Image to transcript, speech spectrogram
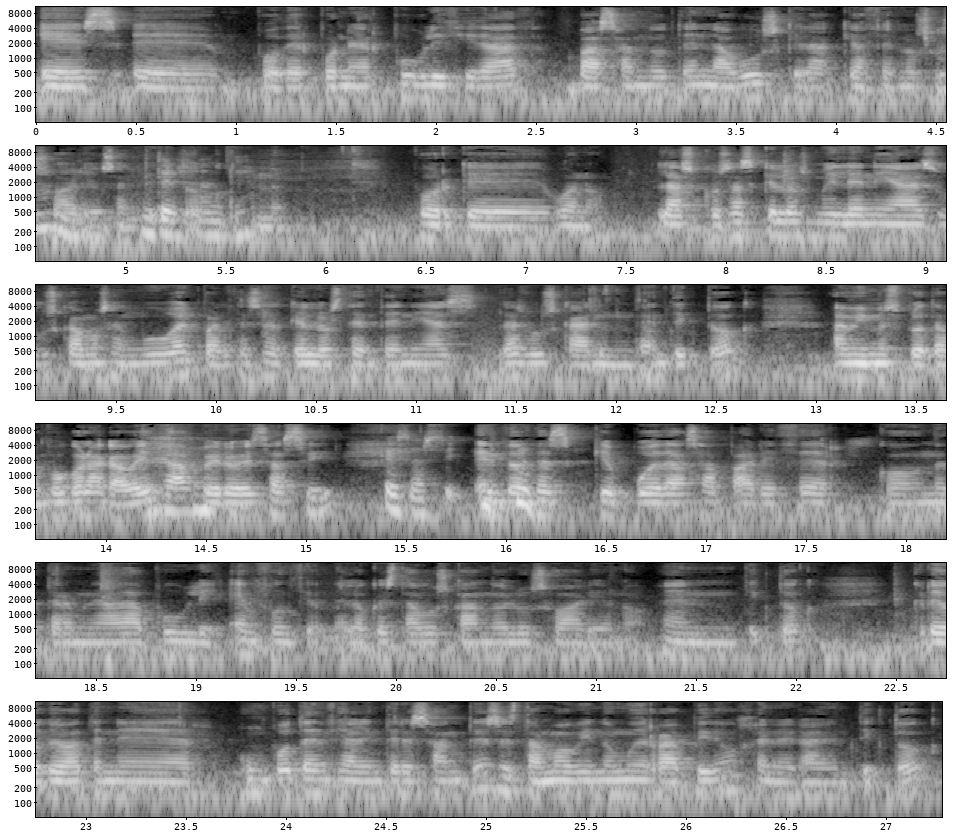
es eh, poder poner publicidad basándote en la búsqueda que hacen los ah, usuarios en TikTok porque, bueno, las cosas que los millennials buscamos en Google parece ser que los centennials las buscan en TikTok. A mí me explota un poco la cabeza, pero es así. Es así. Entonces, que puedas aparecer con determinada publi en función de lo que está buscando el usuario ¿no? en TikTok, creo que va a tener un potencial interesante. Se están moviendo muy rápido en general en TikTok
